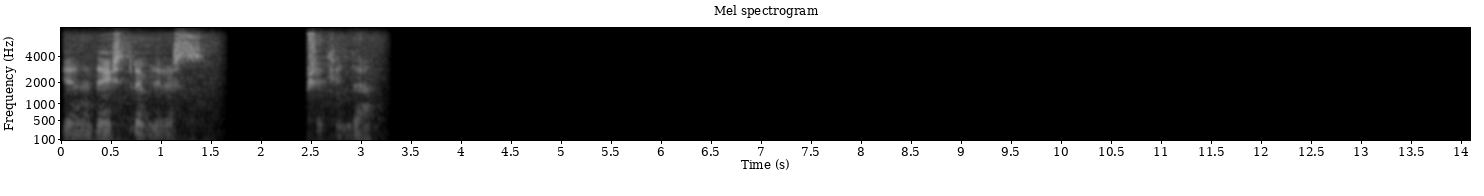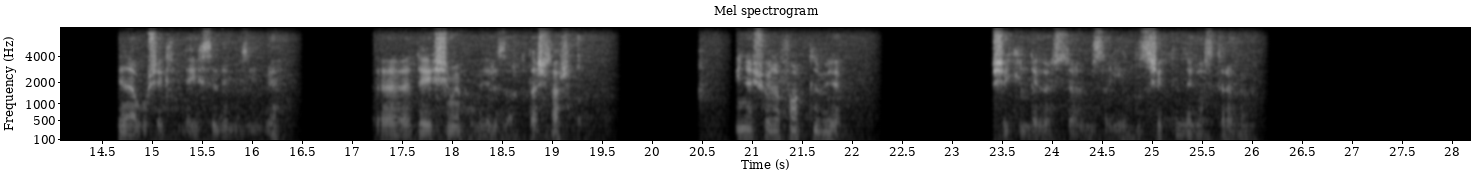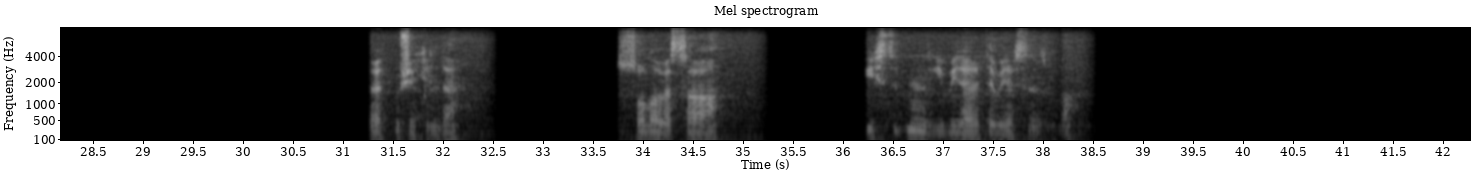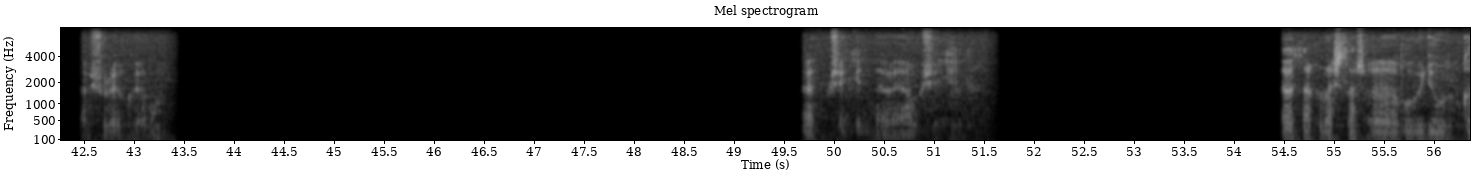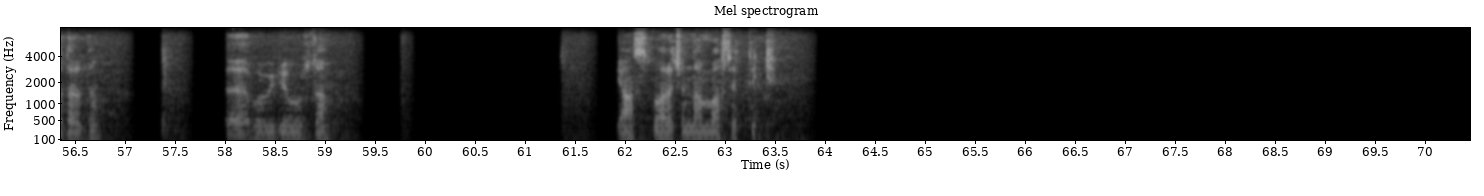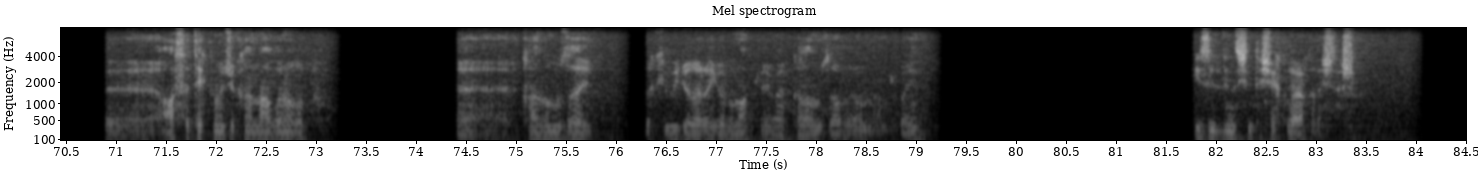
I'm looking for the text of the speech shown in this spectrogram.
yerini değiştirebiliriz. Bu şekilde. Yine bu şekilde istediğimiz gibi e, değişim yapabiliriz arkadaşlar. Yine şöyle farklı bir şekilde gösterelim. Mesela yıldız şeklinde gösterelim. Evet bu şekilde sola ve sağa istediğiniz gibi ilerletebilirsiniz bunu. Şuraya koyalım. Evet bu şekilde veya bu şekilde. Evet arkadaşlar e, bu videomuz bu kadardı. E, bu videomuzda yansıtma aracından bahsettik. E, Asya Teknoloji kanalına abone olup e, kanalımızdaki videolara yorum atmayı ve kanalımıza abone olmayı unutmayın. İzlediğiniz için teşekkürler arkadaşlar.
